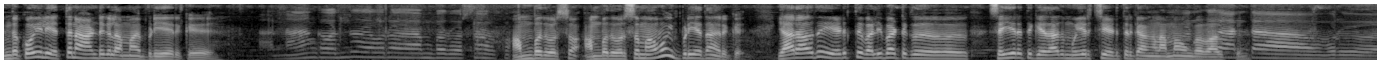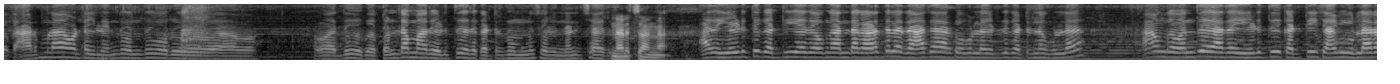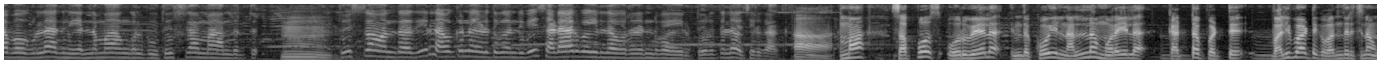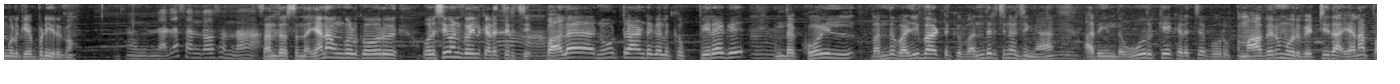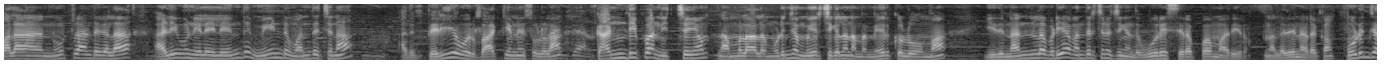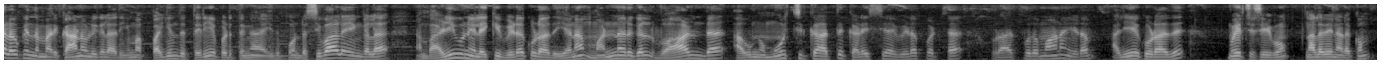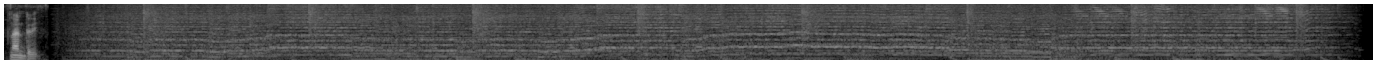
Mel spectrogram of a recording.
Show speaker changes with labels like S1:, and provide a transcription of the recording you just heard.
S1: இந்த கோயில் எத்தனை ஆண்டுகள் அம்மா இப்படியே இருக்குது
S2: நாங்கள் வந்து ஒரு ஐம்பது வருஷம் இருக்கும்.
S1: ஐம்பது வருஷம் ஐம்பது வருஷமாகவும் இப்படியே தான் இருக்குது யாராவது எடுத்து வழிபாட்டுக்கு செய்யறதுக்கு ஏதாவது முயற்சி எடுத்திருக்காங்களாம்மா உங்கள் வாழ்க்கை?
S2: அந்த ஒரு அருமலாவட்டையிலேருந்து வந்து ஒரு அஹ், இது தொண்டமாறு எடுத்து அதை கட்டணும்னு சொல்லி நினச்சாரு.
S1: நினச்சாங்க.
S2: அதை எடுத்து கட்டி அது அவங்க அந்த காலத்தில் ராஜா இருக்கக்குள்ள எடுத்து கட்டினக்குள்ள அவங்க வந்து அதை எடுத்து கட்டி சாமி உள்ளார போகக்குள்ள அது என்னமோ அவங்களுக்கு துஷ்டமாக வந்துடுது. துஷ்டம் வந்தது லவுக்குன்னு எடுத்து கொண்டு போய் சடார் கோயிலில் ஒரு ரெண்டு மைல் தூரத்தில் வச்சுருக்காங்க.
S1: அம்மா சப்போஸ் ஒருவேளை இந்த கோயில் நல்ல முறையில் கட்டப்பட்டு வழிபாட்டுக்கு வந்துருச்சுன்னா உங்களுக்கு எப்படி இருக்கும்?
S2: நல்ல சந்தோஷம்தான்.
S1: சந்தோஷம் தான் ஏன்னா உங்களுக்கு ஒரு ஒரு சிவன் கோயில் கிடச்சிருச்சு. பல நூற்றாண்டுகளுக்கு பிறகு இந்த கோயில் வந்து வழிபாட்டுக்கு வந்துருச்சுன்னு வச்சுங்க அது இந்த ஊருக்கே கிடைச்ச ஒரு மாபெரும் ஒரு வெற்றி தான் ஏன்னா பல நூற்றாண்டுகளாக அழிவு நிலையிலேருந்து மீண்டும் வந்துச்சுன்னா அது பெரிய ஒரு பாக்கியம்னே சொல்லலாம். கண்டிப்பாக நிச்சயம் நம்மளால் முடிஞ்ச முயற்சிகளை நம்ம மேற்கொள்வோமா? இது நல்லபடியாக வந்துருச்சுன்னு வச்சுங்க இந்த ஊரே சிறப்பாக மாறிடும் நல்லதே நடக்கும். முடிஞ்ச அளவுக்கு இந்த மாதிரி காணொளிகளை அதிகமாக பகிர்ந்து தெரியப்படுத்துங்க. இது போன்ற சிவாலயங்களை நம்ம அழிவு நிலைக்கு விடக்கூடாது. ஏன்னா மன்னர்கள் வாழ்ந்த அவங்க மூச்சு காத்து கடைசியாக விடப்பட்ட ஒரு அற்புதமான இடம். அழியக்கூடாது. முயற்சி செய்வோம். நல்லதே நடக்கும். நன்றி.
